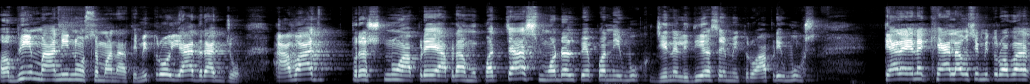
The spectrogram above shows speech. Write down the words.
અભિમાનીનો સમાનાર્થી. મિત્રો, યાદ રાખજો, આવા જ પ્રશ્નો આપણે આપણા પચાસ મોડલ પેપરની બુક જેને લીધી હશે મિત્રો, આપણી બુક્સ ત્યારે એને ખ્યાલ આવશે મિત્રો, આવા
